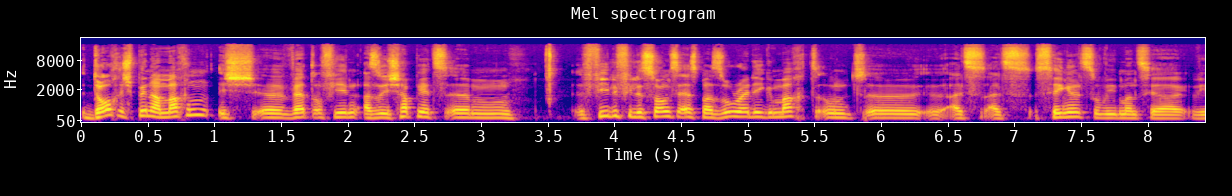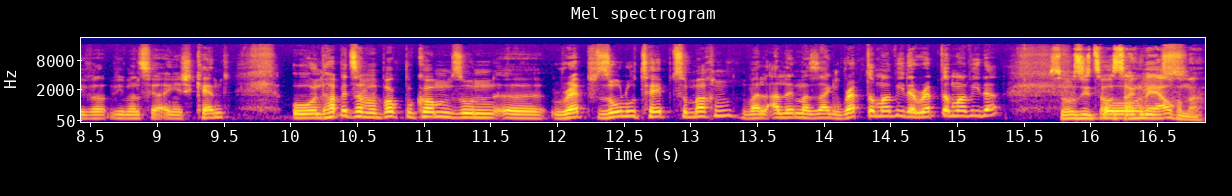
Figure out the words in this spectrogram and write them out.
doch, ich bin am Machen. Ich äh, werde auf jeden also ich habe jetzt ähm, viele, viele Songs erstmal so ready gemacht und äh, als, als Singles, so wie man es ja, wie, wie man's ja eigentlich kennt. Und habe jetzt aber Bock bekommen, so ein äh, Rap-Solo-Tape zu machen, weil alle immer sagen, rap doch mal wieder, rap doch mal wieder. So sieht's aus, sagen wir ja Und- auch immer.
